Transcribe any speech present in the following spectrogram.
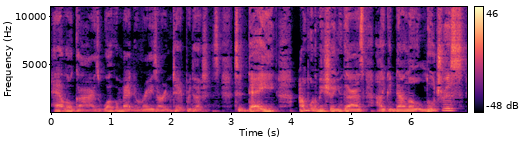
Hello guys, welcome back to Ray's Art and Tech Productions. Today, I'm going to be showing you guys how you can download Lutris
